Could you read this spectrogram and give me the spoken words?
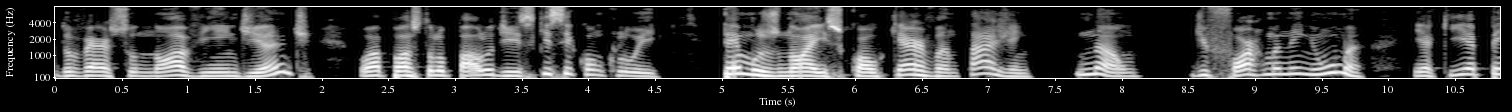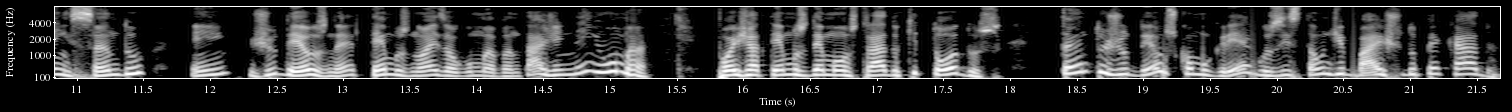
do verso 9 em diante, o apóstolo Paulo diz que se conclui: temos nós qualquer vantagem? Não, de forma nenhuma. E aqui é pensando em judeus, né? Temos nós alguma vantagem? Nenhuma, pois já temos demonstrado que todos, tanto judeus como gregos, estão debaixo do pecado.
